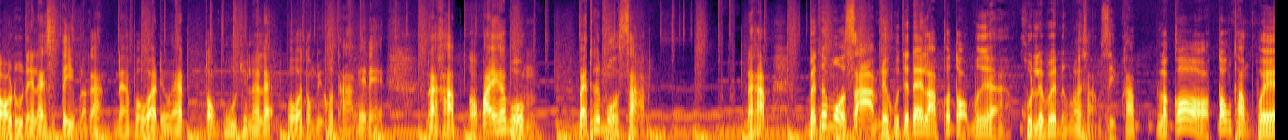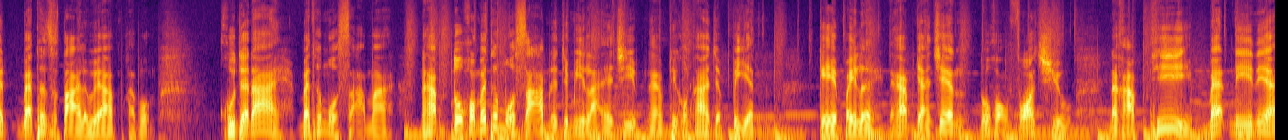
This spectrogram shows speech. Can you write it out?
รอดูในไลฟ์สตรีมแล้วกันนะเพราะว่าเดี๋ยวแอดต้องพูดอยู่แล้วแหละ เพราะว่าต้องมีคนถามแน่ๆนะครับต่อไปครับผม Battle Mode 3 นะครับ Battle Mode 3เนี่ยคุณจะได้รับก็ต่อเมื่อคุณเลเวล130 ครับ แล้วก็ต้องทำเควส Battle Style Level Up ครับผมคุณจะได้ Battle Mode 3 มานะครับตัวของ Battle Mode 3เนี่ยจะมีหลายอาชีพนะครับที่ค่อนข้างจะเปลี่ยนเกมไปเลยนะครับอย่างเช่นตัวของ Force Shield นะครับที่แบทนี้เนี่ย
